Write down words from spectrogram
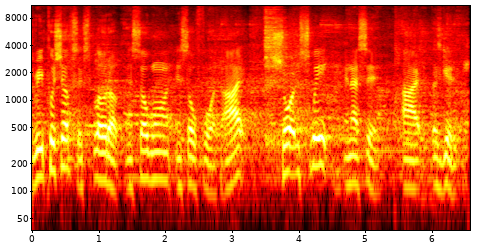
Three push-ups, explode up, and so on and so forth, all right? Short and sweet, and that's it. All right, let's get it.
